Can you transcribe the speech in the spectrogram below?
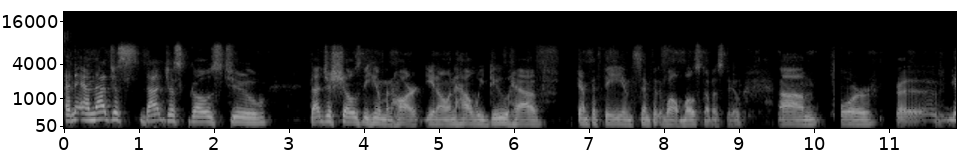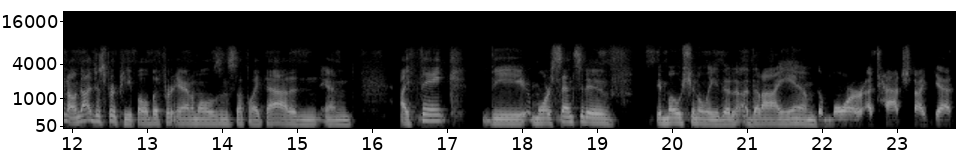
and and that just that just goes to that just shows the human heart, you know, and how we do have empathy and sympathy. Well, most of us do um, for uh, you know not just for people but for animals and stuff like that and and i think the more sensitive emotionally that uh, that i am the more attached i get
